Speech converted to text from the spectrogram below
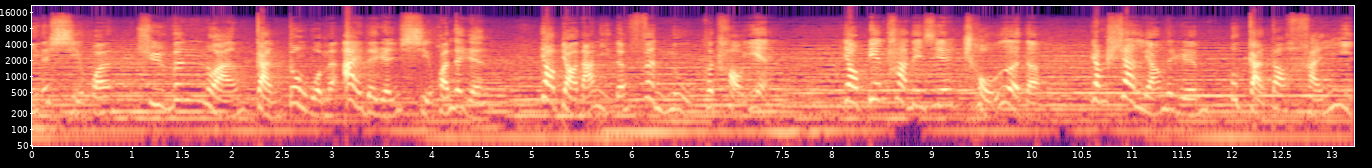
你的喜欢去温暖、感动我们爱的人、喜欢的人，要表达你的愤怒和讨厌，要鞭挞那些丑恶的，让善良的人不感到寒意；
